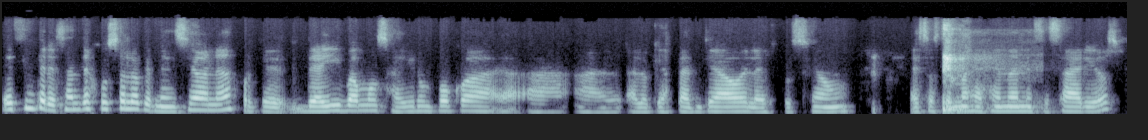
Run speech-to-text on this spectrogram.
Es interesante justo lo que mencionas, porque de ahí vamos a ir un poco a, lo que has planteado en la discusión, a esos temas de agenda necesarios,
